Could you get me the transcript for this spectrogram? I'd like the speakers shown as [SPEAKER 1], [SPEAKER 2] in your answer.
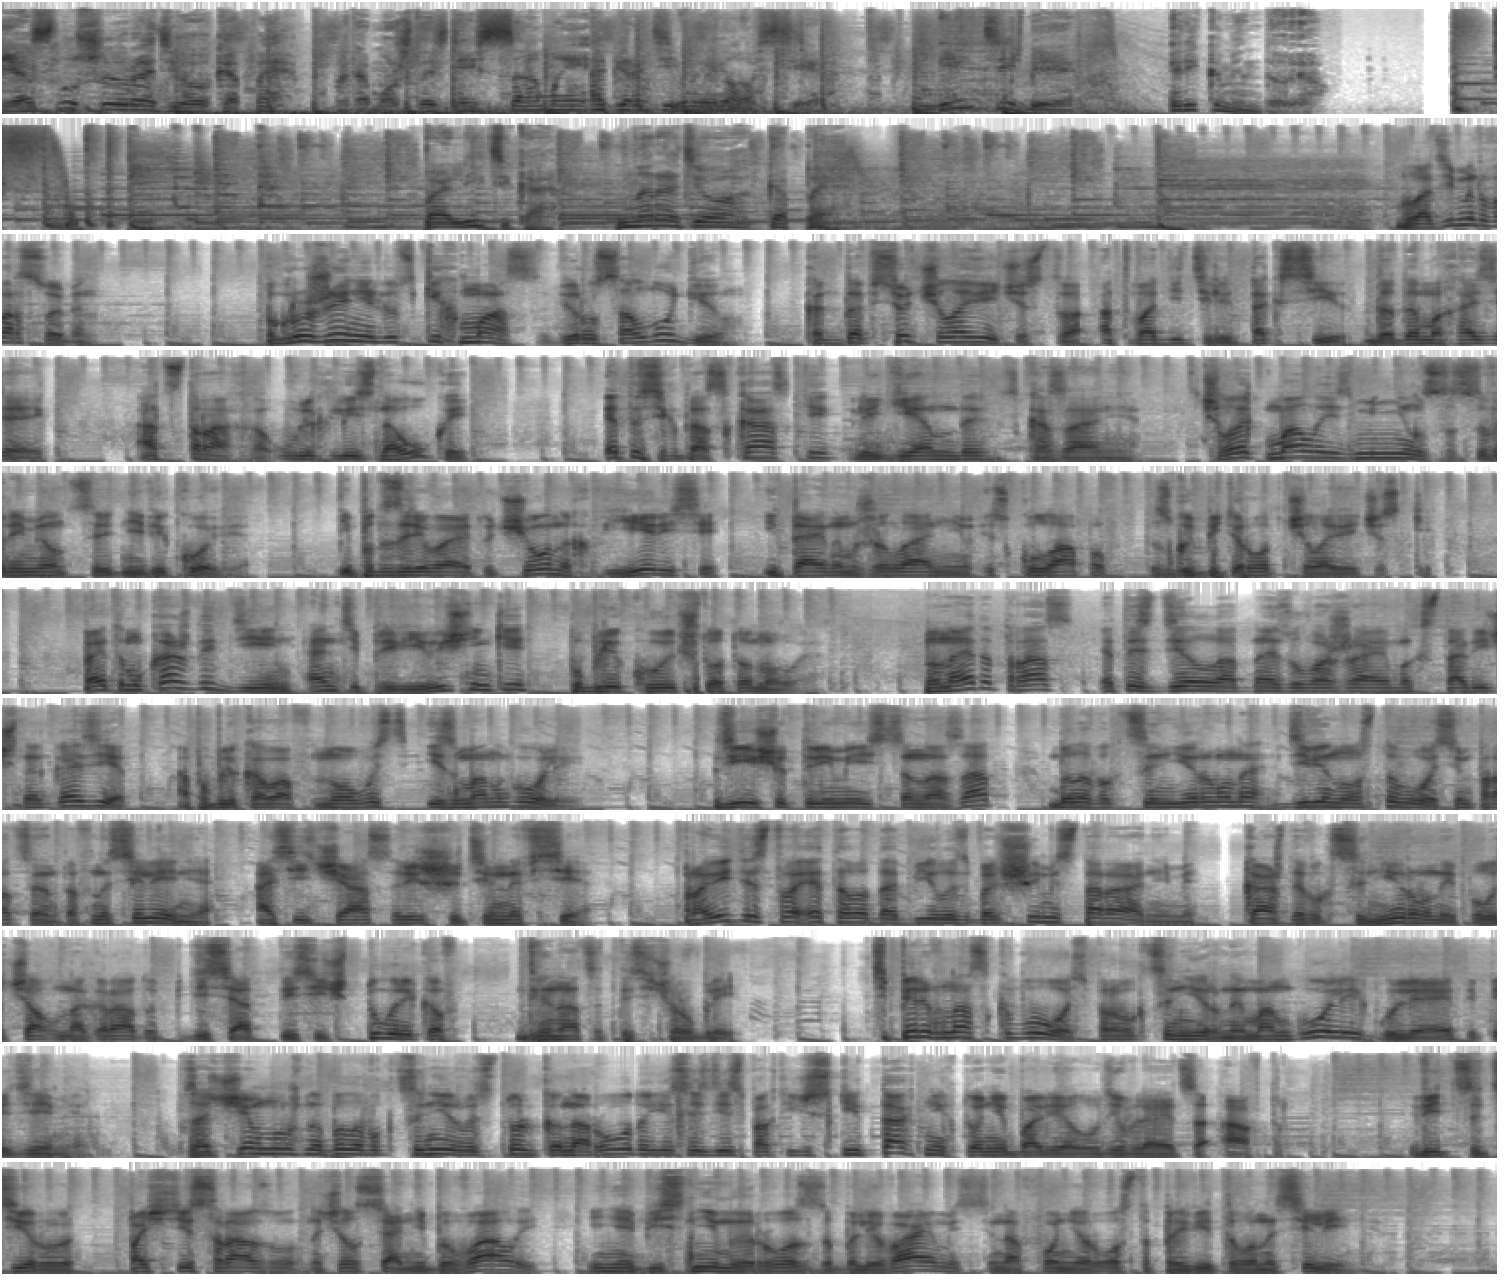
[SPEAKER 1] Я слушаю Радио КП, потому что здесь самые оперативные новости. И тебе рекомендую. Политика на Радио КП.
[SPEAKER 2] Владимир Варсобин. Погружение людских масс в вирусологию, когда все человечество от водителей такси до домохозяек от страха увлеклись наукой, это всегда сказки, легенды, сказания. Человек мало изменился со времен Средневековья и подозревает ученых в ересе и тайном желании эскулапов сгубить род человеческий. Поэтому каждый день антипрививочники публикуют что-то новое. Но на этот раз это сделала одна из уважаемых столичных газет, опубликовав новость из Монголии, где еще три месяца назад было вакцинировано 98% населения, а сейчас решительно все – Правительство этого добилось большими стараниями. Каждый вакцинированный получал в награду 50 тысяч туриков, 12 тысяч рублей. Теперь в насквозь провакцинированной Монголии гуляет эпидемия. Зачем нужно было вакцинировать столько народа, если здесь практически и так никто не болел, удивляется автор. Ведь, цитирую, почти сразу начался небывалый и необъяснимый рост заболеваемости на фоне роста привитого населения.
